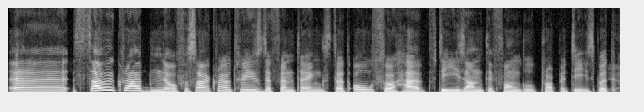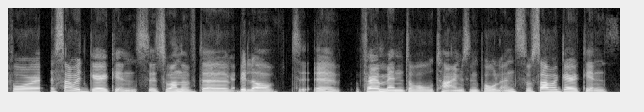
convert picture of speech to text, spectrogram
Uh, sauerkraut, no. For sauerkraut, we use different things that also have these antifungal properties. But Yeah. for sour gherkins, it's one of the beloved uh, ferment of all times in Poland. So sour gherkins,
